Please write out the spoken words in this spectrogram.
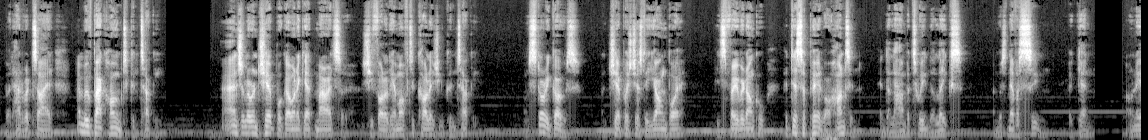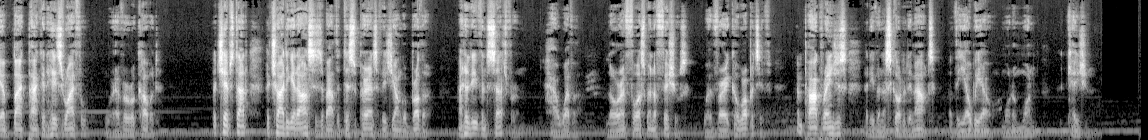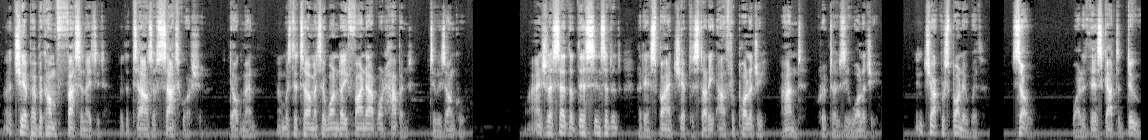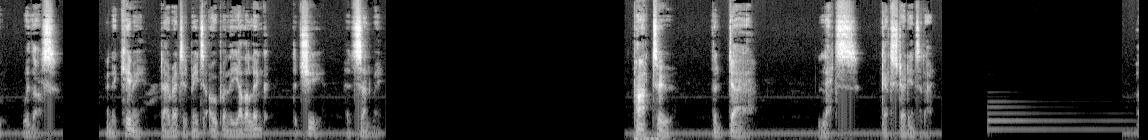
but had retired and moved back home to Kentucky. Angela and Chip were going to get married, so she followed him off to college in Kentucky. The story goes, when Chip was just a young boy, his favorite uncle had disappeared while hunting in the land between the lakes and was never seen again. Only a backpack and his rifle were ever recovered. The Chip's dad had tried to get answers about the disappearance of his younger brother and had even searched for him. However, law enforcement officials were very cooperative, and park rangers had even escorted him out of the LBL more than one occasion. Chip had become fascinated with the tales of Sasquatch and dogmen and was determined to one day find out what happened to his uncle. Angela said that this incident had inspired Chip to study anthropology and cryptozoology. And Chuck responded with, So, what has this got to do with us? And Akimi directed me to open the other link that she had sent me. Part 2 The Dare. Let's get straight into that.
